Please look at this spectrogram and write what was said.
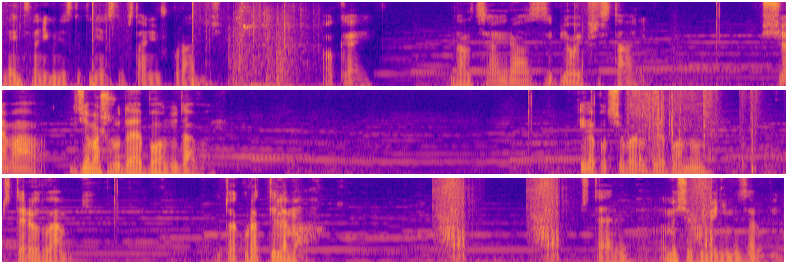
Ale nic na niego niestety nie jestem w stanie już poradzić. Okej. Nalcaira z Białej Przystani. Siema, gdzie masz rudę ebonu? Dawaj. Ile potrzeba rudy ebonu? Cztery odłamki. No to akurat tyle ma. Cztery. A my się wymienimy za rubiny.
